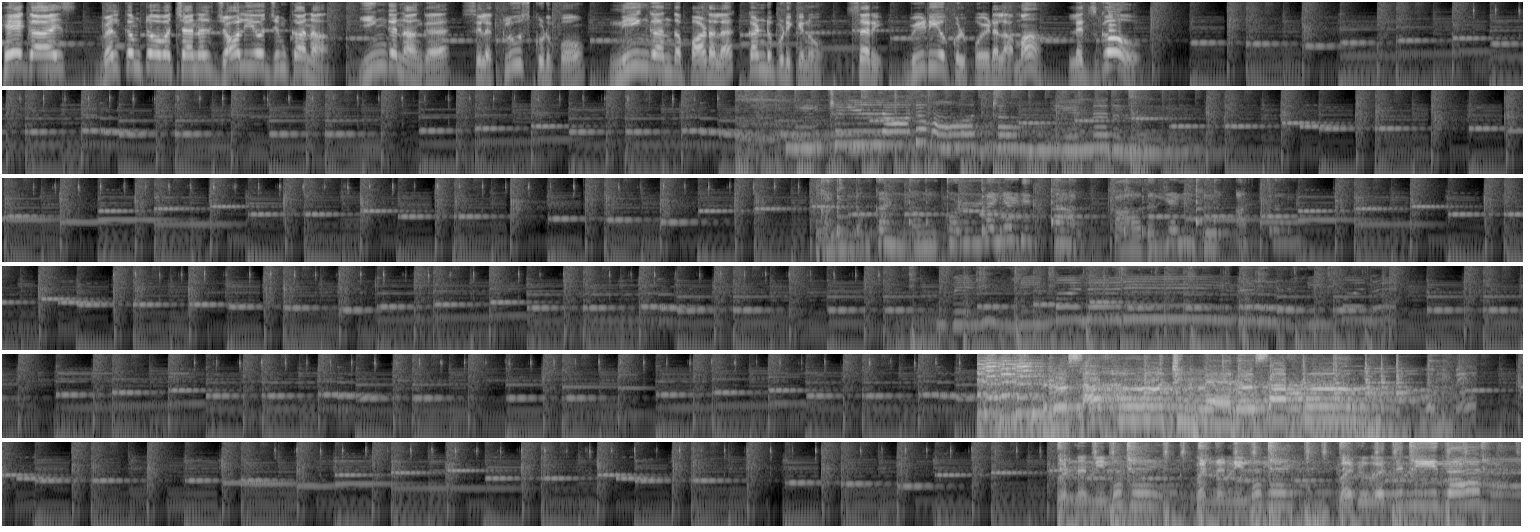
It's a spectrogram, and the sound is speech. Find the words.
Hey guys welcome to our channel Jolly O Gymkhana இங்க நாங்க சில க்ளூஸ் கொடுப்போம். நீங்க அந்த பாடலை கண்டுபிடிக்கணும். சரி வீடியோக்குள் போயிடலாமா? லெட்ஸ் கோ கையடித்தால் காதல் என்று அர்த்தம். ரோசாப்பூ சின்ன ரோசாப்பூ வண்ண நிலவே வண்ண நிலவே வருவது நீதானா.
